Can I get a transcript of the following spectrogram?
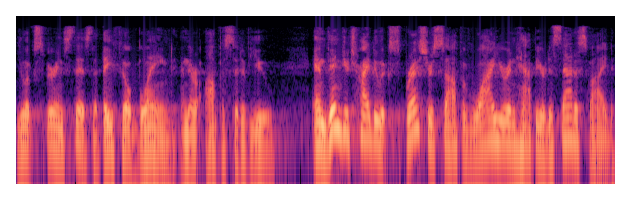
you'll experience this, that they feel blamed and they're opposite of you. And then you try to express yourself of why you're unhappy or dissatisfied.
